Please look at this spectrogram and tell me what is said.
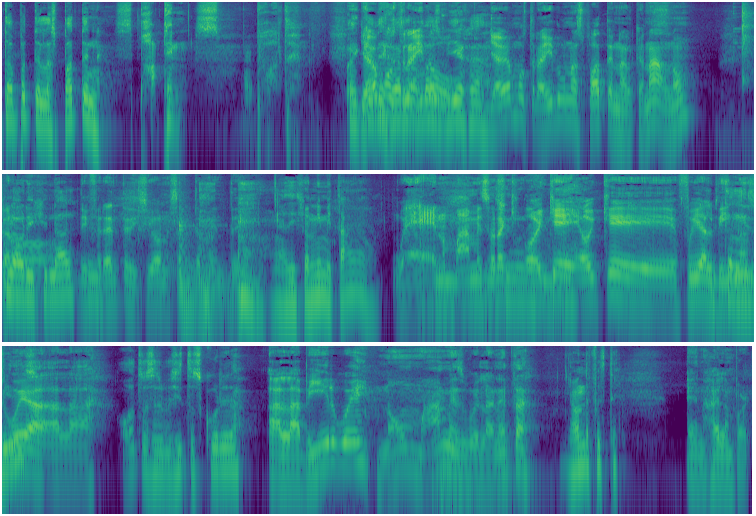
Tápate las paten. Spaten. Hay que Ya habíamos dejarla traído, más vieja. ya habíamos traído unas paten al canal, ¿no? La original. Diferente edición, exactamente. Edición limitada, güey. Bueno, mames, ahora que- hoy que, hoy que fui al ¿Viste la Vinis, güey, a la, Otra cervecita oscura era. a la Beer, güey. No mames, güey, la neta. ¿A dónde fuiste? En Highland Park.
